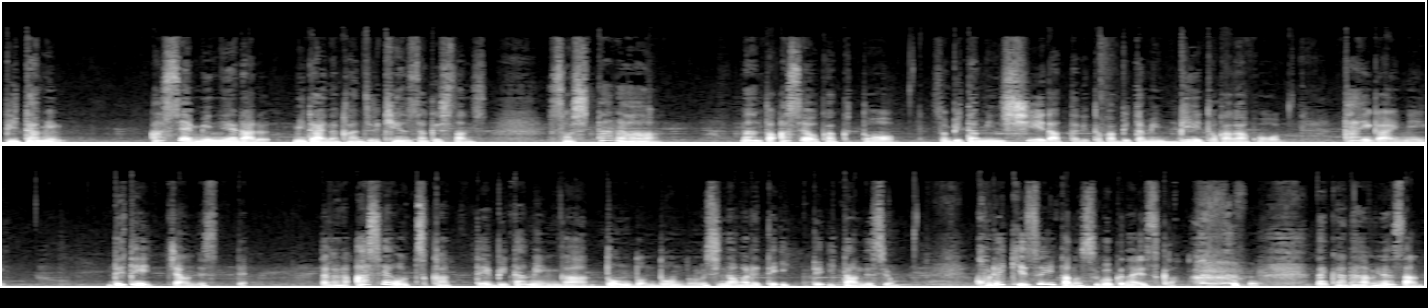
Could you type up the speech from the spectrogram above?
ビタミン汗ミネラルみたいな感じで検索したんです。そしたらなんと汗をかくとそのビタミン C だったりとかビタミン B とかがこう体外に出ていっちゃうんですって。だから汗を使ってビタミンがどんどんどんどん失われていっていたんですよ。これ気づいたのすごくないですか？だから皆さん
